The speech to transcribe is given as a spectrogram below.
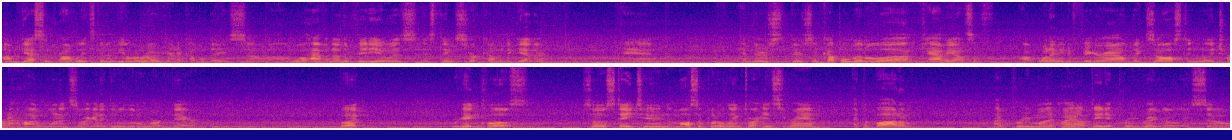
I'm guessing probably it's going to be on the road here in a couple days. So uh, we'll have another video as, as things start coming together. And and there's there's a couple little uh, caveats of what I need to figure out. The exhaust didn't really turn out how I wanted, so I got to do a little work there. But we're getting close. So stay tuned. I'm also put a link to our Instagram at the bottom. I pretty much I update it pretty regularly. So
